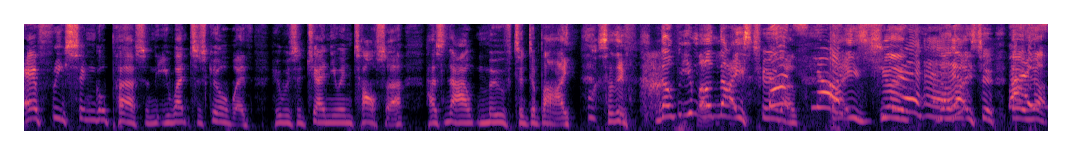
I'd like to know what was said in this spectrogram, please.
every single person that you went to school with who was a genuine tosser has now moved to Dubai. So they've no, but you, oh, that is true That's though. not that is true. true. No, that is true. oh That yeah, is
